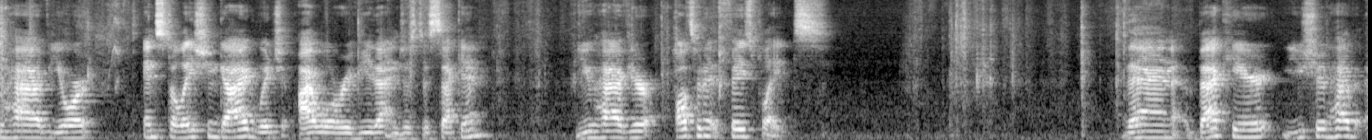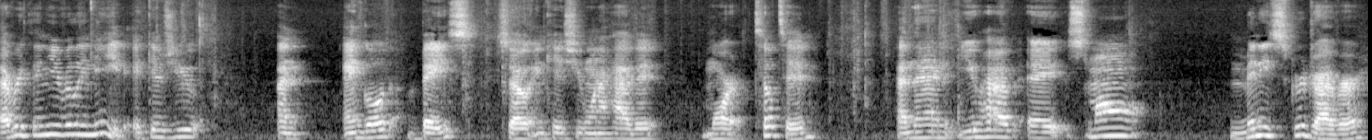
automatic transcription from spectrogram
have your installation guide, which I will review that in just a second. You have your alternate faceplates. Then back here, you should have everything you really need. It gives you an angled base, so in case you want to have it more tilted. And then you have a small mini screwdriver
